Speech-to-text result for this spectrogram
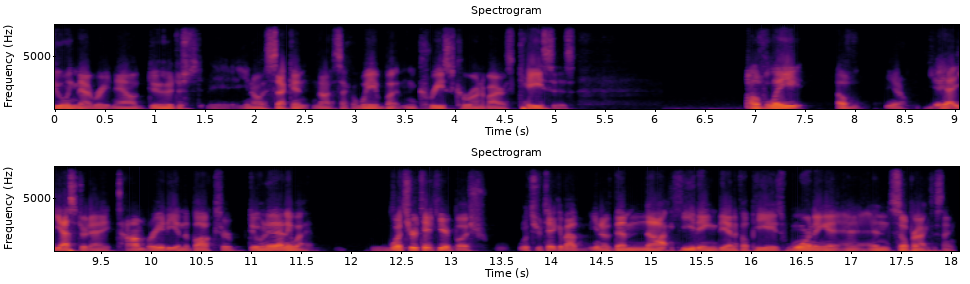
doing that right now due to just you know a second, not a second wave, but increased coronavirus cases. Of late, of you know, yeah, yesterday, Tom Brady and the Bucs are doing it anyway. What's your take here, Bush? What's your take about you know them not heeding the NFLPA's warning and, and still practicing?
